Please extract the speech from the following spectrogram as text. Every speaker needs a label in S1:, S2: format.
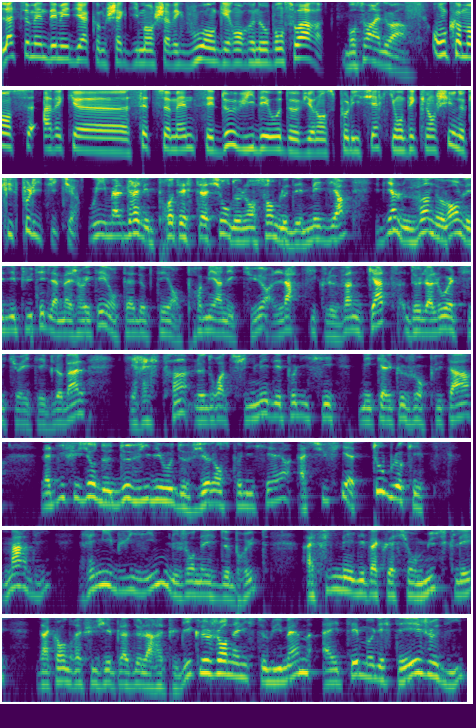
S1: La semaine des médias, comme chaque dimanche avec vous, Enguerrand Renault. Bonsoir.
S2: Bonsoir Edouard.
S1: On commence avec euh, cette semaine ces deux vidéos de violences policières qui ont déclenché une crise politique.
S2: Oui, malgré les protestations de l'ensemble des médias, eh bien le 20 novembre, les députés de la majorité ont adopté en première lecture l'article 24 de la loi de sécurité globale qui restreint le droit de filmer des policiers. Mais quelques jours plus tard, la diffusion de deux vidéos de violences policières a suffi à tout bloquer. Mardi, Rémi Buisine, le journaliste de Brut, a filmé l'évacuation musclée d'un camp de réfugiés place de la République. Le journaliste lui-même a été molesté et jeudi,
